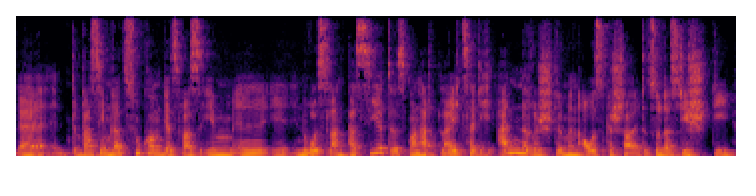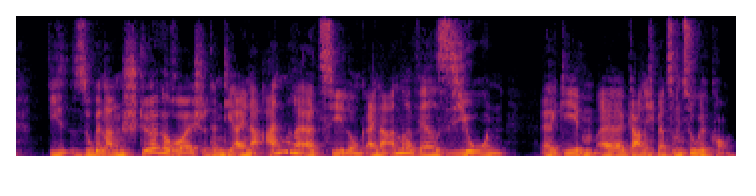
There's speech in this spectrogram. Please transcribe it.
äh, was eben dazu kommt, jetzt was eben äh, in Russland passiert ist, man hat gleichzeitig andere Stimmen ausgeschaltet, sodass die, die, die sogenannten Störgeräusche, denn die eine andere Erzählung, eine andere Version äh, geben, äh, gar nicht mehr zum Zuge kommen.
